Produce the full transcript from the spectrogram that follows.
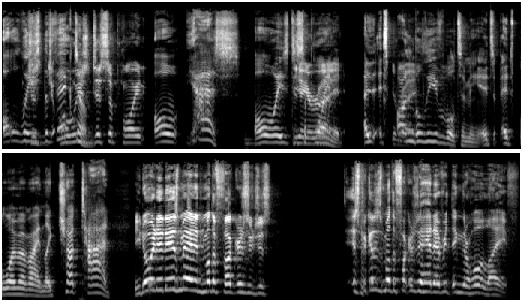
Always just the victim. always disappoint. oh yes, always Yeah, you're right. disappointed. It's You're right. unbelievable to me. It's it's blowing my mind. Like Chuck Todd. You know what it is, man? It's motherfuckers who just. It's because it's motherfuckers who had everything their whole life.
